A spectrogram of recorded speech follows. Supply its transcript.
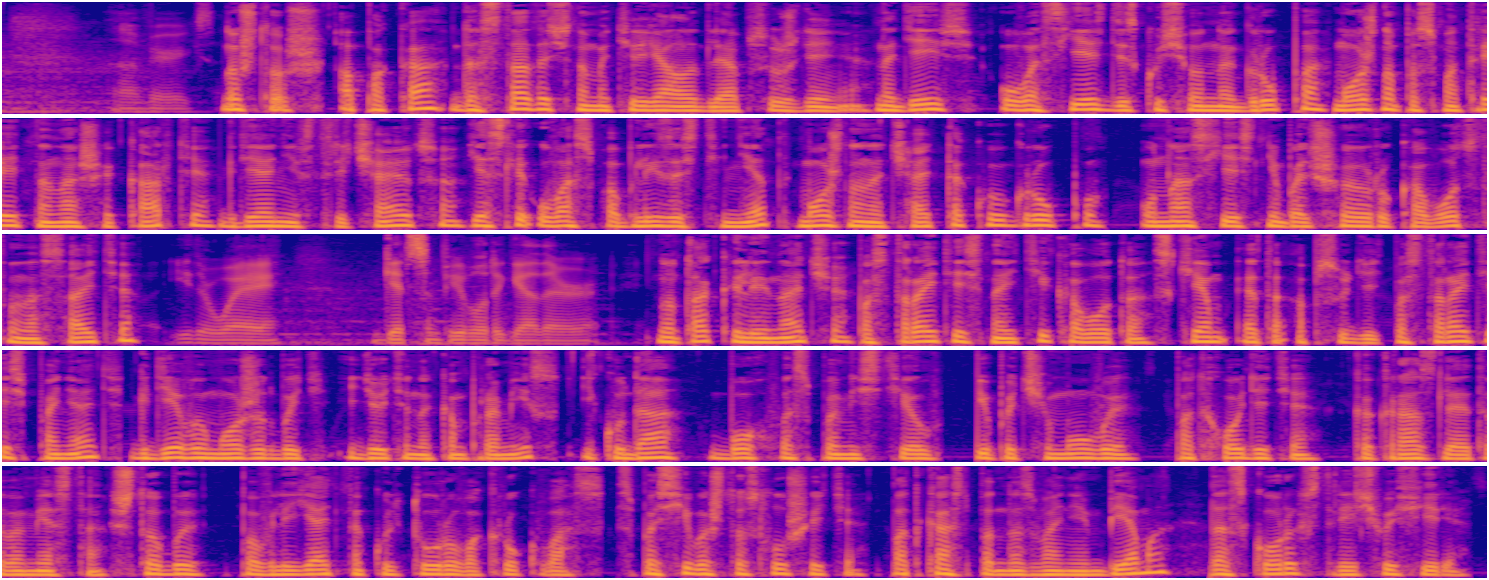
Ну что ж, а пока достаточно материала для обсуждения. Надеюсь, у вас есть дискуссионная группа, можно посмотреть на нашей карте, где они встречаются. Если у вас поблизости нет, можно начать такую группу. У нас есть небольшое руководство на сайте, но так или иначе постарайтесь найти кого-то, с кем это обсудить. Постарайтесь понять, где вы, может быть, идете на компромисс и куда Бог вас поместил, и почему вы подходите как раз для этого места, чтобы повлиять на культуру вокруг вас. Спасибо, что слушаете подкаст под названием «Бема». До скорых встреч в эфире.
